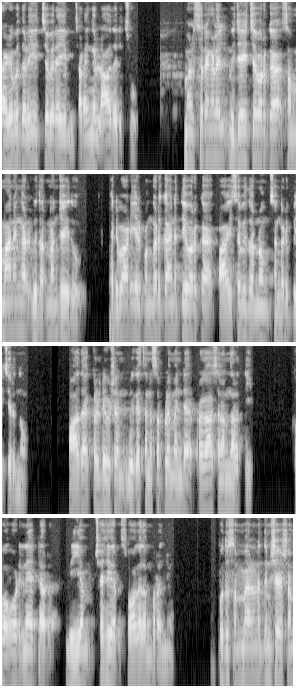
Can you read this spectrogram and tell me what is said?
കഴിവ് തെളിയിച്ചവരെയും ചടങ്ങിൽ ആദരിച്ചു. മത്സരങ്ങളിൽ വിജയിച്ചവർക്ക് സമ്മാനങ്ങൾ വിതരണം ചെയ്തു. പരിപാടിയിൽ പങ്കെടുക്കാനെത്തിയവർക്ക് പായസ വിതരണവും സംഘടിപ്പിച്ചിരുന്നു. മാതാക്കൾ ഡിവിഷൻ വികസന സപ്ലിമെന്റ് പ്രകാശനം നടത്തി. കോർഡിനേറ്റർ വി എം ഷഹീർ സ്വാഗതം പറഞ്ഞു. പൊതുസമ്മേളനത്തിനു ശേഷം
